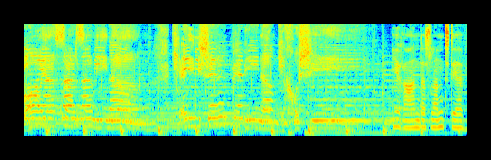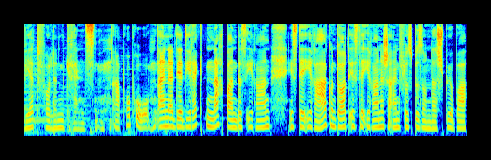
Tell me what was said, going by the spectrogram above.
وای از سرزمینم کی میشه ببینم که خوشی. Iran, das Land der wertvollen Grenzen. Apropos, einer der direkten Nachbarn des Iran ist der Irak und dort ist der iranische Einfluss besonders spürbar.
